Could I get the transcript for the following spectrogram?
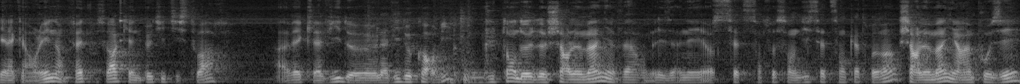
Et la Caroline, en fait, il faut savoir qu'il y a une petite histoire avec la vie de, la vie de Corbie. Du temps de, de Charlemagne, vers les années 770-780, Charlemagne a imposé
